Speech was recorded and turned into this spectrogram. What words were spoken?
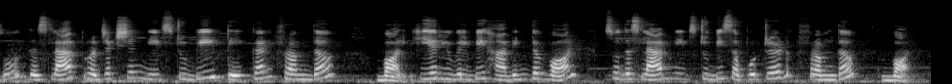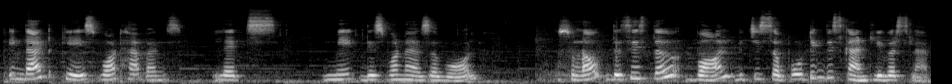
So the slab projection needs to be taken from the wall. Here you will be having the wall. So the slab needs to be supported from the wall. In that case what happens? Let's make this one as a wall. So now this is the wall which is supporting this cantilever slab.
